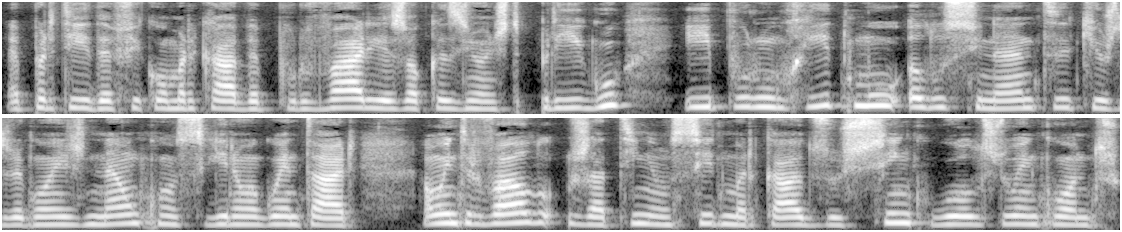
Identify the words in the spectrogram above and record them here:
A partida ficou marcada por várias ocasiões de perigo e por um ritmo alucinante que os dragões não conseguiram aguentar. Ao intervalo, já tinham sido marcados os cinco golos do encontro.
